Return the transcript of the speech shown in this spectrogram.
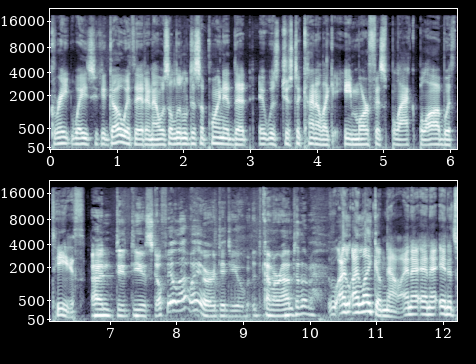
great ways you could go with it. And I was a little disappointed that it was just a kind of like amorphous black blob with teeth. And did you still feel that way, or did you come around to them? I, I like them now, and and and it's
